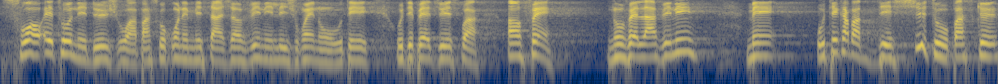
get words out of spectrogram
soit étonné de joie parce qu'on connaît message en les joindre ou t'es ou t'es perdu espoir. Enfin, nouvelle la venue, mais ou t'es capable de tout parce que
